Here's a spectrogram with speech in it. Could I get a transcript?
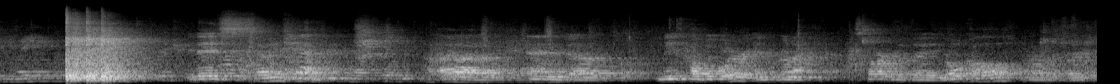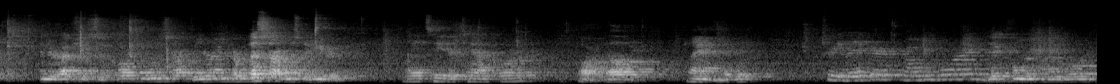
Evening. It is seven P M. Uh, And uh, meeting's called to order, and we're gonna start with a roll call, uh, for introductions to Clark. You want to start from your end? Or let's start with Mr. Eater. Lance Eater, Town Clerk. Or dog planning board. Trudy Whitaker, planning board. Dick Fulmer, planning board.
